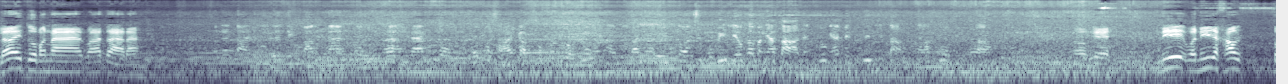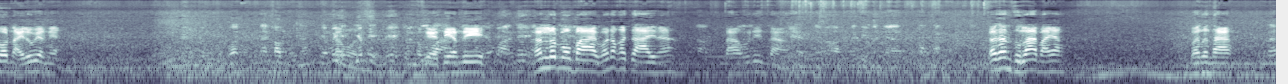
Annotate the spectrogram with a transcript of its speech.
แล้วไอ้ตัวบางนาบางนาตราดนะ บรรยากาศของเป็นติดปั๊มด้านด้านน้ำตรงพบประสานกับสมรภูมิบ้านเลยตอนสุขุมวิทเลี้ยวเข้าบางนาตราดเนี่ยช่วงนี้เป็นพื้นที่ต่ำน้ำท่วมต่ำโอเค นี่วันนี้จะเข้าตัวไหนรู้ยังเนี่ย ผมว่าได้ข้อมูลนะยังไม่เห็นยังไม่เห็นเมฆโอเคเตรียมดีนั้นั้นนรถโมบายผมว่าต้องกระจายนะ ตามพื้นที่ต่างแล้วก็ไม่ถึงมันจะต้องผักแล้วท่านสุราษฎร์มายังมาเดินทางและ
